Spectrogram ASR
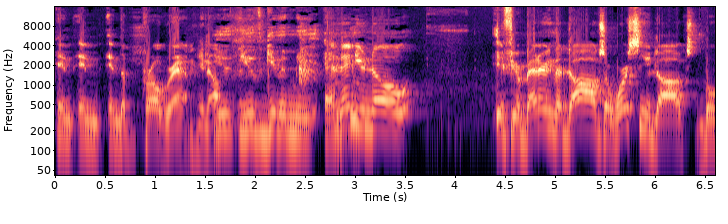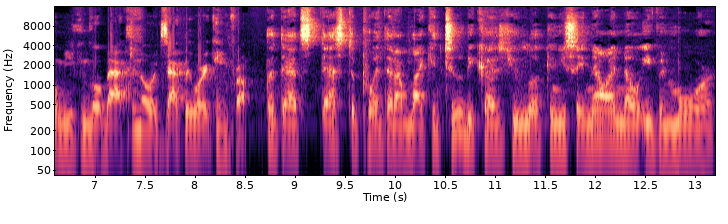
in, in, in the program, you know. You, you've given me, and then you know if you're bettering the dogs or worse worsening the dogs. Boom, you can go back to know exactly where it came from. but that's that's the point that I'm liking too because you look and you say now I know even more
